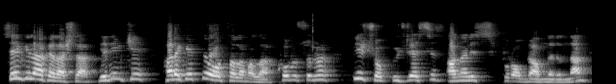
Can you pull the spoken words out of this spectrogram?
Sevgili arkadaşlar dedim ki hareketli ortalamalar konusunu birçok ücretsiz analiz programlarından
